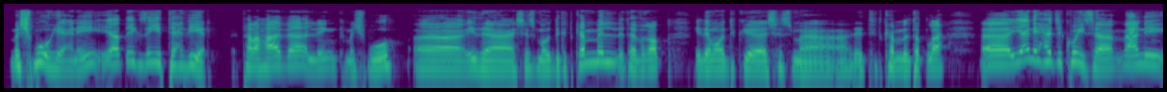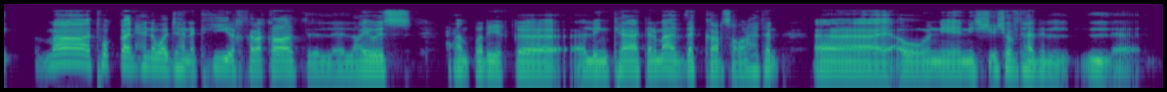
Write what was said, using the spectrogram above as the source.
مشبوه يعني يعطيك زي التحذير. ترى هذا ال link مشبوه. آه إذا شو اسمه ودك تكمل تضغط. إذا ما ودك آه، شو اسمه تكمل تطلع. آه يعني حاجة كويسة. يعني ما أتوقع إن إحنا واجهنا كثير اختراقات ال iOS عن طريق آه لينكات أنا ما أتذكر صراحة. آه أو اني إني شفت هذه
